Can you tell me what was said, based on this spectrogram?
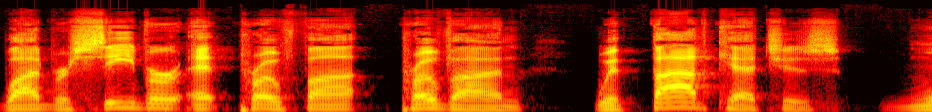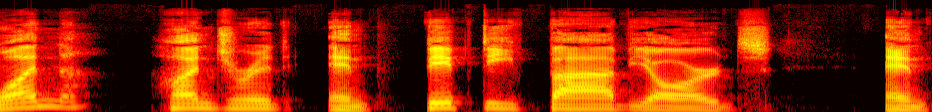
wide receiver at Profi- Provine, with five catches, 155 yards, and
